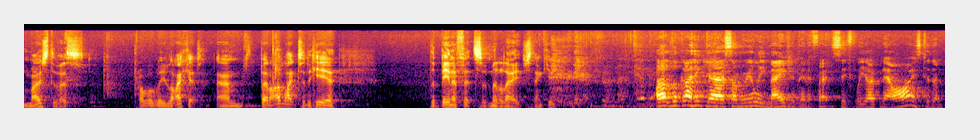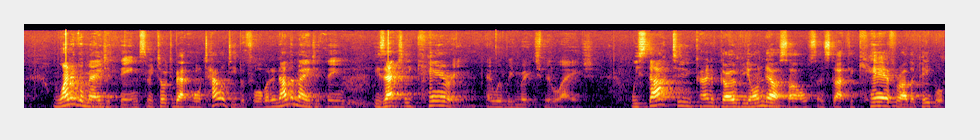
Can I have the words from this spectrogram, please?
most of us probably like it. Um, but I'd like to hear the benefits of middle age. Thank you. Uh, look, I think there are some really major benefits if we open our eyes to them. One of the major things, we talked about mortality before, but another major thing is actually caring when we reach middle age. We start to kind of go beyond ourselves and start to care for other people.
